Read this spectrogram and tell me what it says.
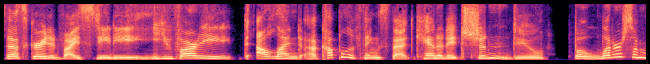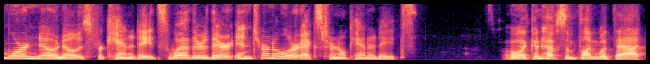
That's great advice, Dee Dee. You've already outlined a couple of things that candidates shouldn't do, but what are some more no nos for candidates, whether they're internal or external candidates? Oh, I can have some fun with that.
